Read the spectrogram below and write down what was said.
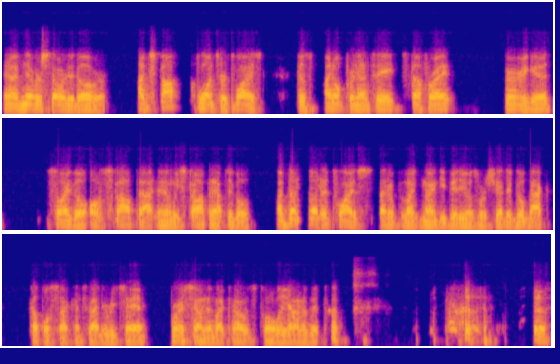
and I've never started over. I've stopped once or twice, because I don't pronunciate stuff right very good. So I go, oh, stop that. And then we stop and have to go. I've done it twice out of like 90 videos where she had to go back a couple seconds. I had to re-say it where I sounded like I was totally out of it.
